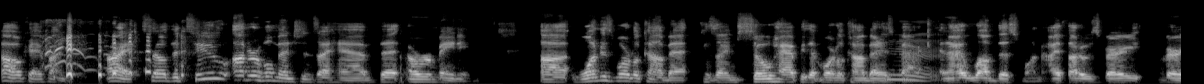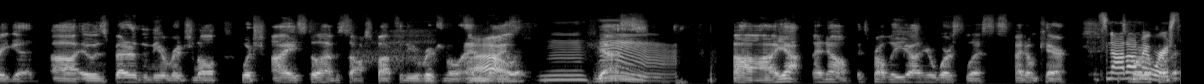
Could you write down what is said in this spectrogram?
Oh, okay, fine. All right. So the two honorable mentions I have that are remaining Uh, one is Mortal Kombat because I'm so happy that Mortal Kombat is back, Mm. and I love this one. I thought it was very, very good. Uh, it was better than the original, which I still have a soft spot for the original and Wow. Annihilate. Mhm. Yes. Uh, yeah, I know it's probably on your worst lists. I don't care. It's not It's on my worst Kombat.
